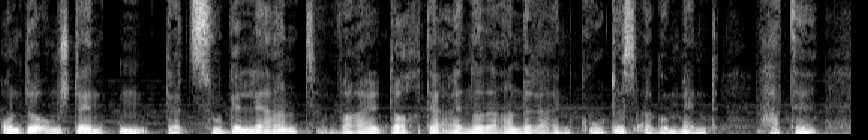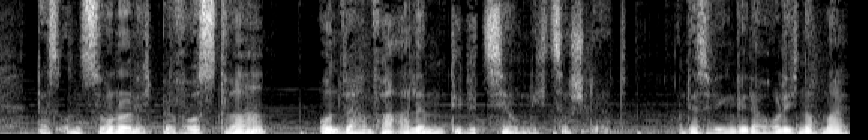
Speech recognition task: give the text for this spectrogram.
unter Umständen dazugelernt, weil doch der ein oder andere ein gutes Argument hatte, das uns so noch nicht bewusst war, und wir haben vor allem die Beziehung nicht zerstört. Und deswegen wiederhole ich nochmal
